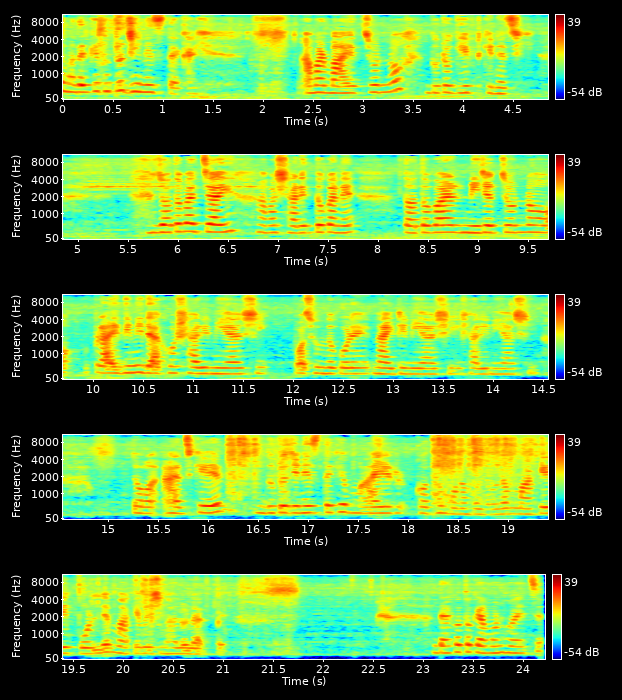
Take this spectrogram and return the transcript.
তোমাদেরকে দুটো জিনিস দেখাই। আমার মায়ের জন্য দুটো গিফট কিনেছি। যতবার যাই আমার শাড়ির দোকানে, ততবার নিজের জন্য প্রায় দিনই দেখো শাড়ি নিয়ে আসি, পছন্দ করে নাইটি নিয়ে আসি, শাড়ি নিয়ে আসি। তো আজকে দুটো জিনিস দেখে মায়ের কথা মনে হলো। ওরা মাকে পরলে মাকে বেশ ভালো লাগবে। দেখো তো কেমন হয়েছে।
